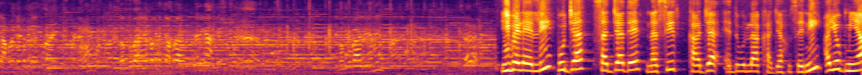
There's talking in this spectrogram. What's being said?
ಕ್ಯಾಮ್ರಾ ಈ ವೇಳೆಯಲ್ಲಿ ಪೂಜಾ, ಸಜ್ಜಾದೆ, ನಸೀರ್, ಖಾಜಾ ಎದುಲ್ಲಾ ಖಾಜಾ ಹುಸೇನಿ, ಅಯೂಬ್ ಮಿಯಾ,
